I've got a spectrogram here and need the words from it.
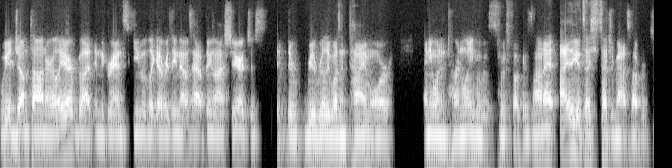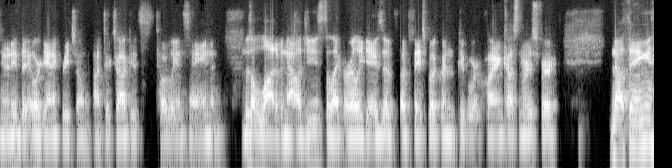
we had jumped on earlier, but in the grand scheme of like everything that was happening last year, it just it, there really wasn't time or anyone internally who was who was focused on it. I think it's a, such a massive opportunity. The organic reach on, on TikTok is totally insane. And there's a lot of analogies to like early days of, of Facebook when people were acquiring customers for nothing.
